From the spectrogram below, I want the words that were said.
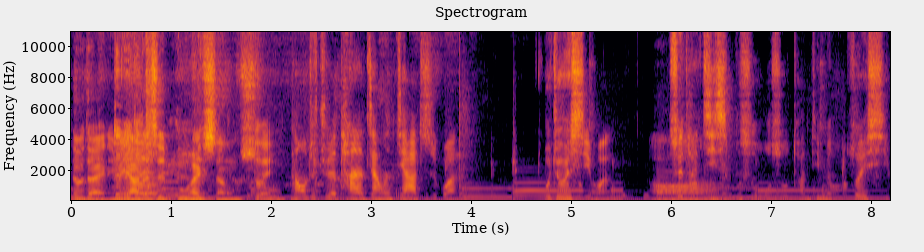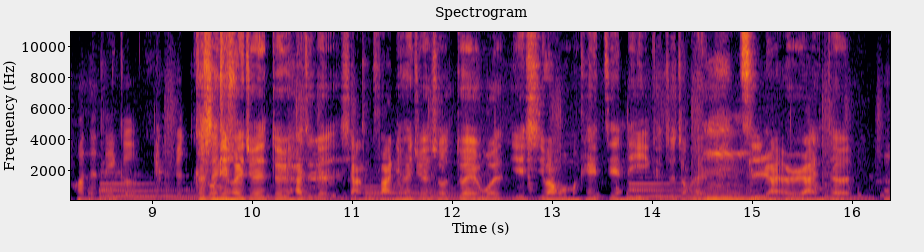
对不对？你们要的是不会生疏。对，然后我就觉得他的这样的价值观，我就会喜欢。所以他即使不是我说团体里面我最喜欢的那个人，可是你会觉得对于他这个想法，你会觉得说，对，我也希望我们可以建立一个这种很自然而然的互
